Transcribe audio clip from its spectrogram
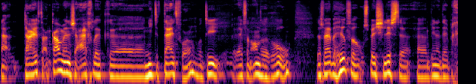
Nou, daar heeft de accountmanager eigenlijk eh, niet de tijd voor, want die heeft een andere rol. Dus wij hebben heel veel specialisten eh, binnen DPG.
